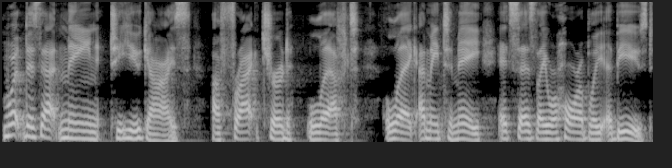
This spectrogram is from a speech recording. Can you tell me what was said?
what does that mean to you guys? A fractured left leg. I mean, to me, it says they were horribly abused.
